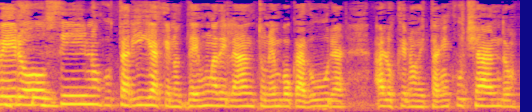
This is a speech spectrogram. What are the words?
Pero sí, nos gustaría que nos des un adelanto, una embocadura a los que nos están escuchando.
